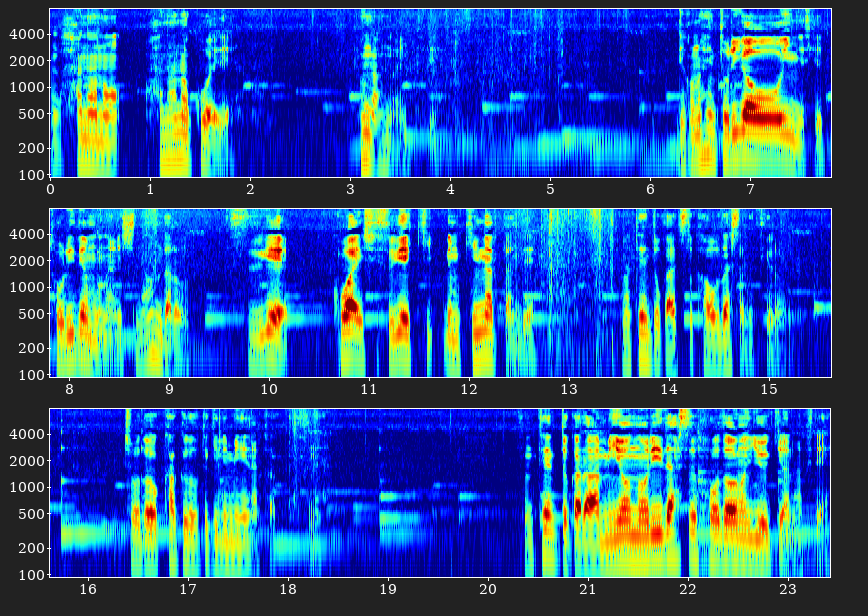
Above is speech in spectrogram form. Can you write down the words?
なんか鼻の鼻の声でふんがふんが言って。でこの辺鳥が多いんですけど鳥でもないしなんだろうすげえ怖いしすげえきでも気になったんで、まあ、テントからちょっと顔を出したんですけどちょうど角度的に見えなかったですね。そのテントから身を乗り出すほどの勇気はなくて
